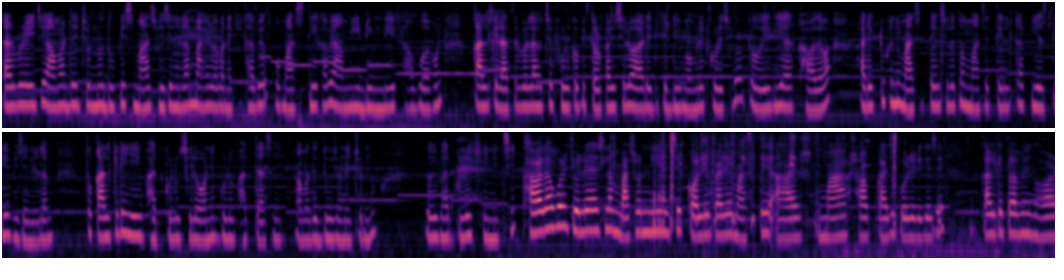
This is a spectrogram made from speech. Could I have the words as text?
তারপরে এই যে আমাদের জন্য দু পিস মাছ ভেজে নিলাম। মাহের বাবা নাকি খাবে, ও মাছ দিয়ে খাবে, আমি ডিম দিয়ে খাব এখন। কালকে রাতের বেলা হচ্ছে ফুলকপির তরকারি ছিল আর এদিকে ডিম অমলেট করেছিল, তো এই দিয়ে খাওয়া দাওয়া। আর একটুখানি মাছের তেল ছিল, তো মাছের তেলটা পেঁয়াজ দিয়ে ভেজে নিলাম। তো কালকেরই এই ভাতগুলো ছিল, অনেকগুলো ভাত আছে আমাদের দুজনের জন্য। তো ওই ভাতগুলোই খেয়ে নিচ্ছি। খাওয়া দাওয়া করে চলে আসলাম, বাসন নিয়ে হচ্ছে কলের পাড়ে মাছতে আর মা সব কাজই করে রেখেছে। কালকে তো আমি ঘর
